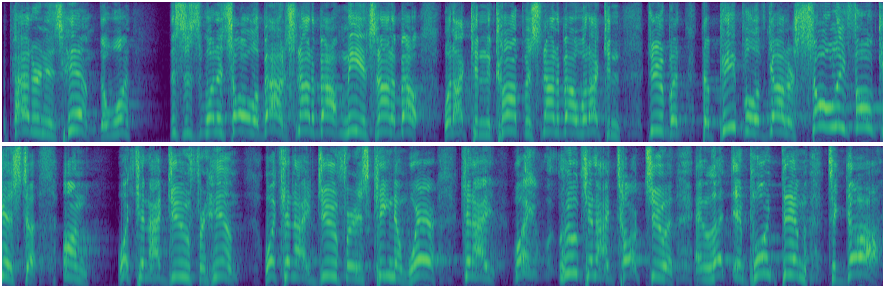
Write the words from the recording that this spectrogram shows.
The pattern is Him, the one. This is what it's all about. It's not about me. It's not about what I can accomplish. It's not about what I can do. But the people of God are solely focused on what can I do for him? What can I do for his kingdom? Where can I, what, who can I talk to and let them point them to God?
